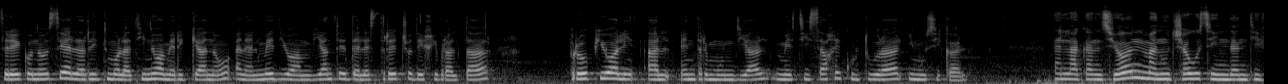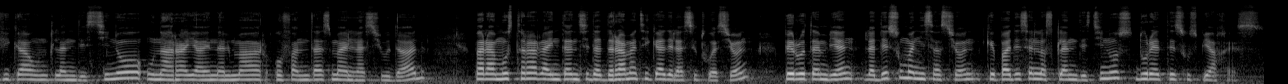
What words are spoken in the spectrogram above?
se reconoce el ritmo latinoamericano en el medio ambiente del estrecho de Gibraltar, propio al, al mestizaje cultural y musical. En la canción, Manu Chao se identifica un clandestino, una raya en el mar o fantasma en la ciudad, para mostrar la intensidad dramática de la situación, pero también la deshumanización que padecen los clandestinos durante sus viajes.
